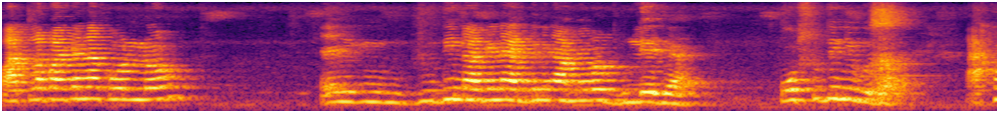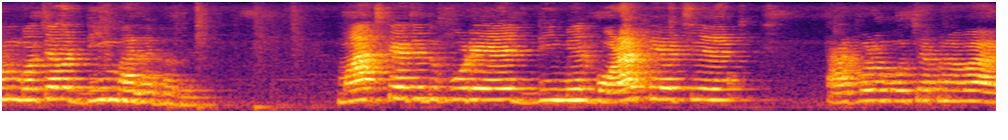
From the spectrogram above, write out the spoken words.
পাতলা পায়খানা করল এই দুদিন আগে না একদিন আমি আবার ভুলে যাই পরশু দিনই বোঝা এখন বলছে আবার ডিম ভাজা খাবে। মাছ খেয়েছে দুপুরে ডিমের বড়া খেয়েছে তারপরে বলছে এখন আবার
